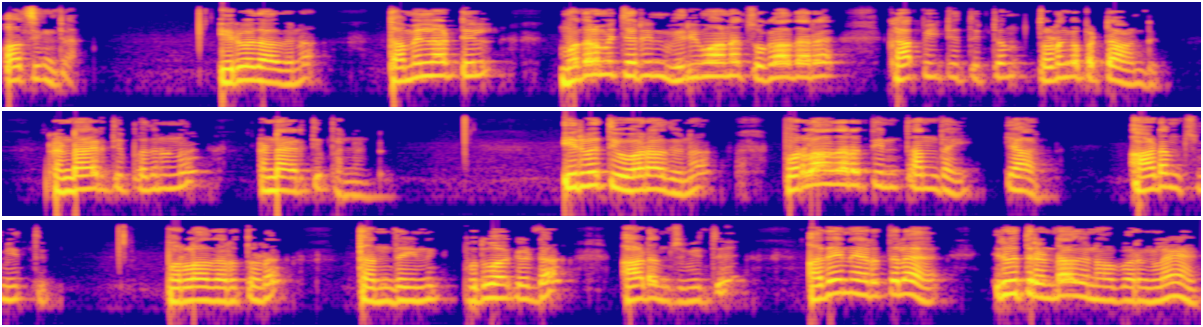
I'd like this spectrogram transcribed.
வாஷிங்டன். இருபதாவதுனா தமிழ்நாட்டில் முதலமைச்சரின் விரிவான சுகாதார காப்பீட்டு திட்டம் தொடங்கப்பட்ட ஆண்டு. ரெண்டாயிரத்தி பதினொன்று ரெண்டாயிரத்தி பன்னெண்டு. இருபத்தி ஓராவது பொருளாதாரத்தின் தந்தை யார்? ஆடம் சுமித்து. பொருளாதாரத்தோட தந்தைன்னு பொதுவாக கேட்டால் ஆடம் சுமித்து. அதே நேரத்தில் இருபத்தி ரெண்டாவது நான் பாருங்களேன்.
